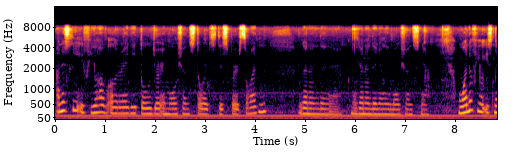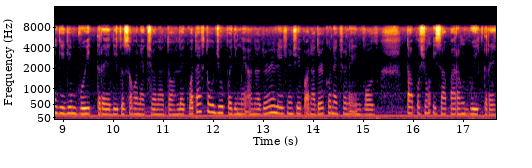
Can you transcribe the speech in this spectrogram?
honestly if you have already told your emotions towards this person ganun din ganun din yung emotions niya. One of you is nagiging buitre dito sa connection na to. Like what I've told you pwedeng may another relationship another connection na involved tapos yung isa parang buitre.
